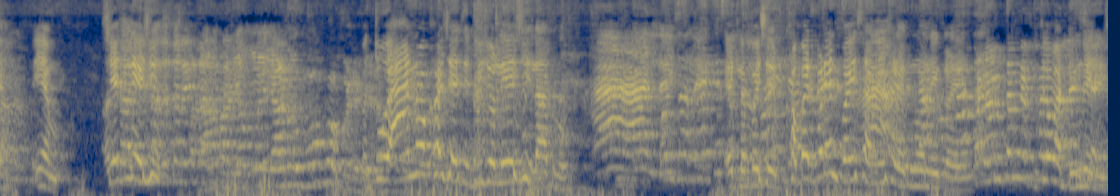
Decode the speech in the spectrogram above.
એમ એમ. એટલે જ. તું આ નો ખજાય તો બીજો લેજી લાડવો એટલે પછી ખબર પડે ને પૈસા નીકળે કે ન નીકળે. ઢીંગલી.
